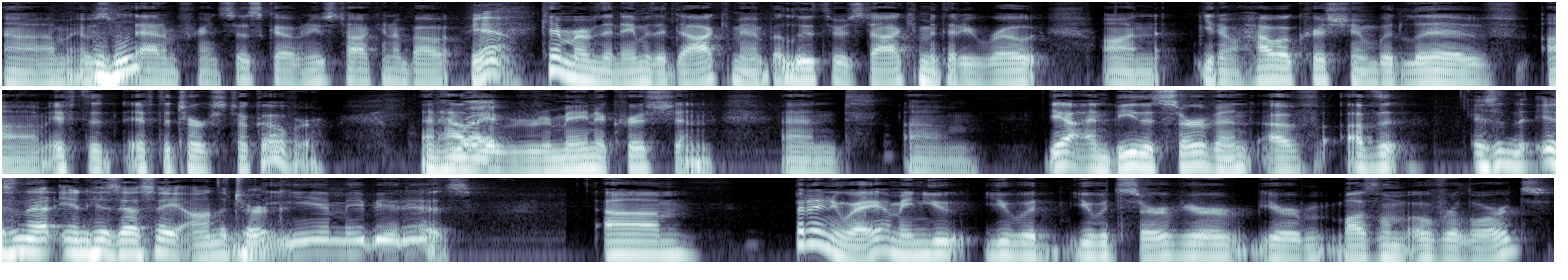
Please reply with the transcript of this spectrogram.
Um, it was with Adam Francisco, and he was talking about Yeah. I can't remember the name of the document, but Luther's document that he wrote on you know how a Christian would live um, if the if the Turks took over, and how they would remain a Christian, and um, yeah, and be the servant of of the Isn't isn't that in his essay on the Turk? yeah maybe it is. Um, but anyway, I mean, you you would you would serve your your Muslim overlords,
